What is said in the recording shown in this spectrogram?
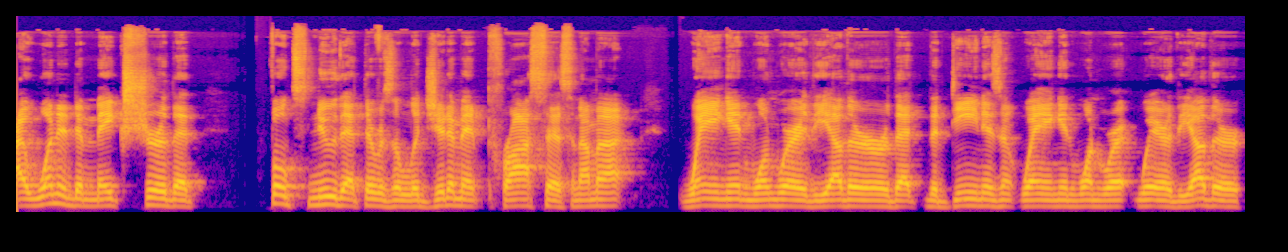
I wanted to make sure that folks knew that there was a legitimate process and I'm not weighing in one way or the other, or that the dean isn't weighing in one way or the other,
